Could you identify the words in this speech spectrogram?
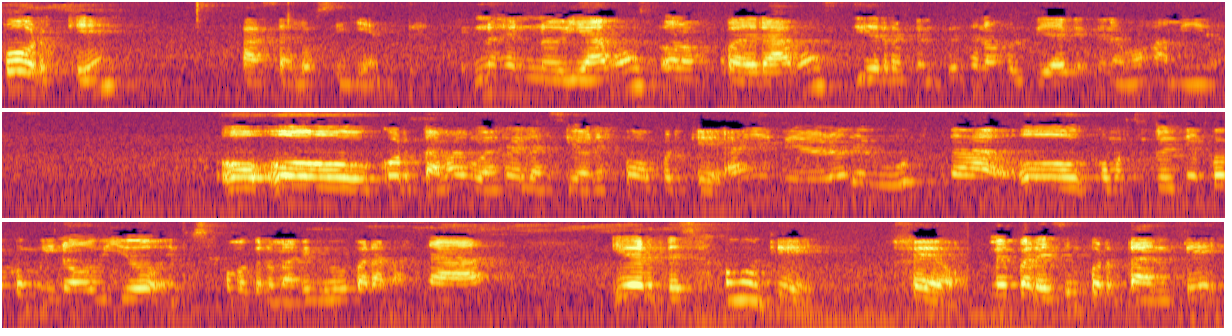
Porque pasa lo siguiente. Nos ennoviamos o nos cuadramos y de repente se nos olvida que tenemos amigas. O, o cortamos algunas relaciones como porque, ay, a mi novio no le gusta, o como estoy todo el tiempo con mi novio, entonces como que no me tiempo para más nada. Y de verdad, eso es como que feo. Me parece importante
